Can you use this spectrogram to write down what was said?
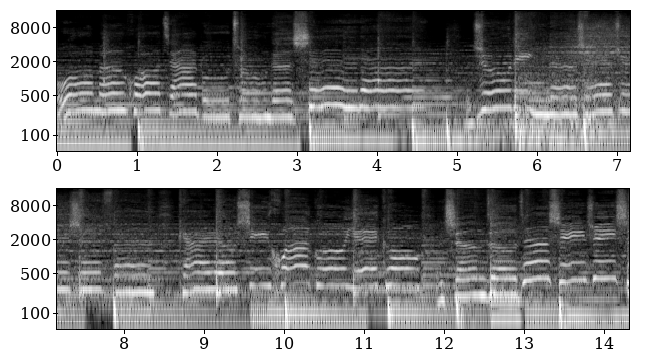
我们活在不同的时代，注定的结局是分开，流星划过夜空，颤抖的心群是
